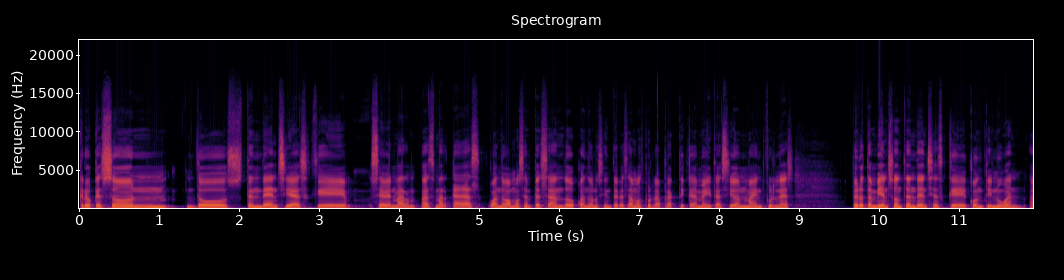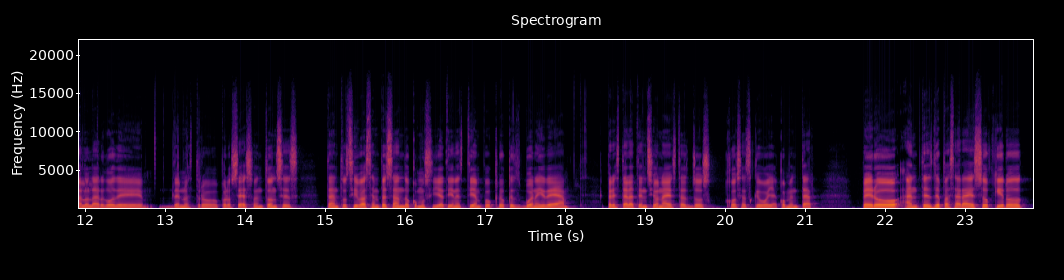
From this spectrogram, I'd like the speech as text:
Creo que son dos tendencias que se ven más marcadas cuando vamos empezando, cuando nos interesamos por la práctica de meditación, mindfulness, pero también son tendencias que continúan a lo largo de, de nuestro proceso. Entonces, tanto si vas empezando como si ya tienes tiempo, creo que es buena idea prestar atención a estas dos cosas que voy a comentar. Pero antes de pasar a eso, quiero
